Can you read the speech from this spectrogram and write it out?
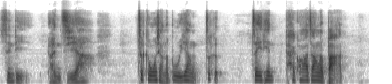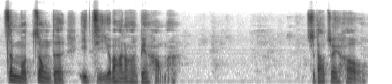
？Cindy 很急啊，这跟我想的不一样，这个这一天太夸张了吧？这么重的一集，有办法让他们变好吗？直到最后，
